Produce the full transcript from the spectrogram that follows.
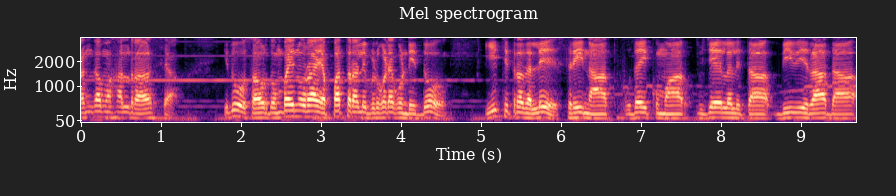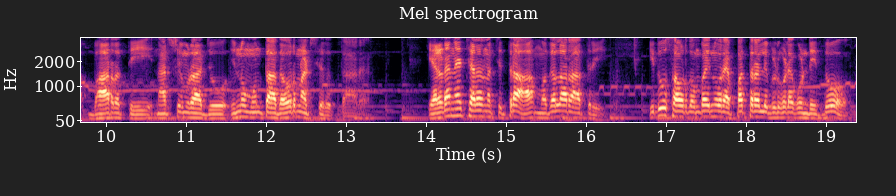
ರಂಗಮಹಲ್ ರಹಸ್ಯ. ಇದು ಸಾವಿರದ ಒಂಬೈನೂರ ಎಪ್ಪತ್ತರಲ್ಲಿ ಬಿಡುಗಡೆಗೊಂಡಿದ್ದು ಈ ಚಿತ್ರದಲ್ಲಿ ಶ್ರೀನಾಥ್ ಉದಯ್ ಕುಮಾರ್ ವಿಜಯಲಲಿತಾ ಬಿ ವಿ ರಾಧಾ, ಭಾರತಿ, ನರಸಿಂಹರಾಜು ಇನ್ನು ಮುಂತಾದವರು ನಟಿಸಿರುತ್ತಾರೆ. ಎರಡನೇ ಚಲನಚಿತ್ರ ಮೊದಲ ರಾತ್ರಿ. ಇದು ಸಾವಿರದ ಒಂಬೈನೂರ ಎಪ್ಪತ್ತರಲ್ಲಿ ಬಿಡುಗಡೆಗೊಂಡಿದ್ದು,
